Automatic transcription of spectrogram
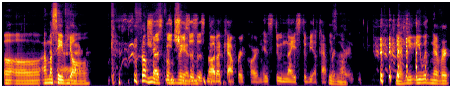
uh, oh, I'ma save y'all. From trust from me, Jesus is not a Capricorn. He's too nice to be a. Capricorn. yeah, he, he would never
